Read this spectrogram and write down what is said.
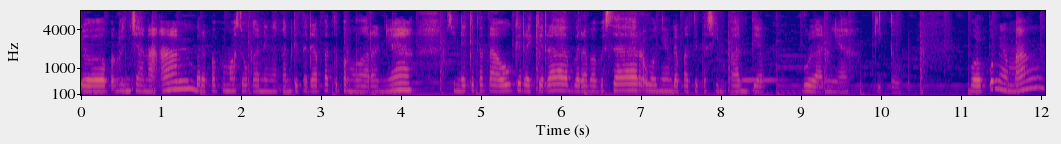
e, perencanaan berapa pemasukan yang akan kita dapat atau pengeluarannya sehingga kita tahu kira-kira berapa besar uang yang dapat kita simpan tiap bulannya gitu. Walaupun memang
